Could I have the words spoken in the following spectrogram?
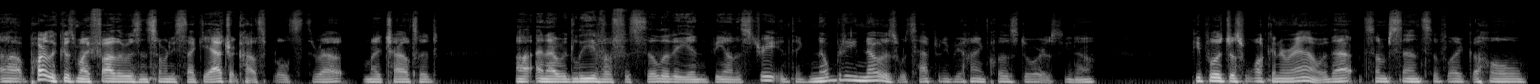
uh, partly because my father was in so many psychiatric hospitals throughout my childhood. Uh, and I would leave a facility and be on the street and think nobody knows what's happening behind closed doors. You know, people are just walking around without some sense of like a whole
